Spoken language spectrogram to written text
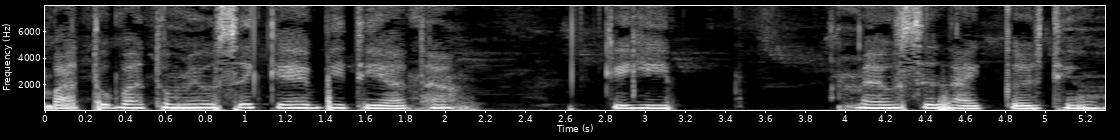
बातों बातों में उसे कह भी दिया था कि मैं उसे लाइक करती हूँ।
